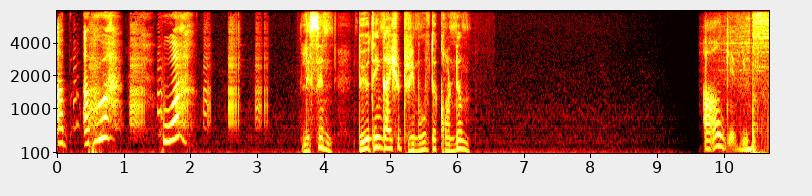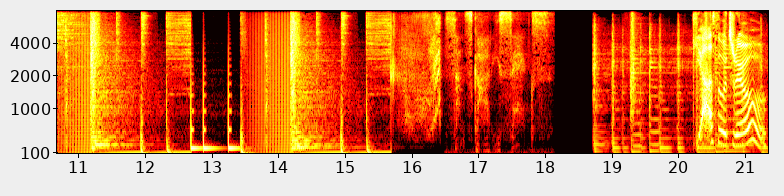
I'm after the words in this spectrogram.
अब अब हुआ हुआ Listen, do you think I should remove the condom? I'll give you. क्या सोच रहे हो?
